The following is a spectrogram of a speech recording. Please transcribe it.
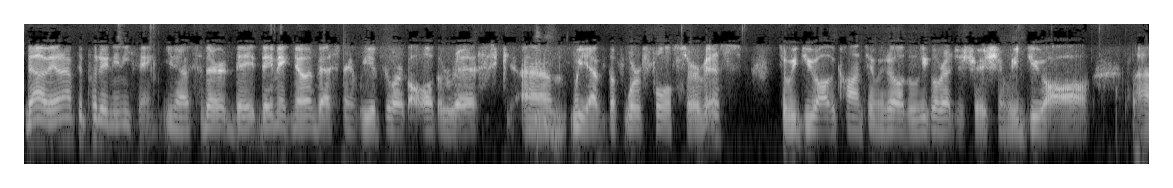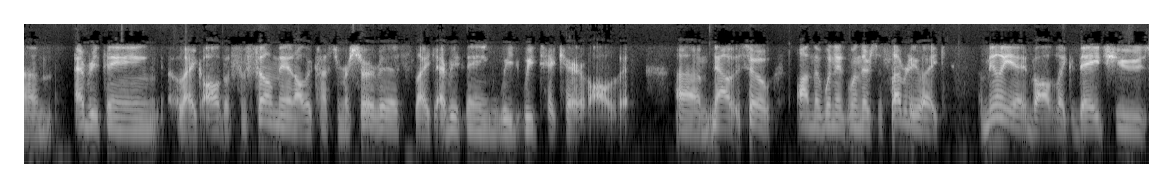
No, they don't have to put in anything. You know, so they're, they they make no investment. We absorb all the risk. Um, we have the we're full service, so we do all the content. We do all the legal registration. We do all um, everything, like all the fulfillment, all the customer service, like everything. We we take care of all of it. Um, now, so on the when it, when there's a celebrity like Emilia involved, like they choose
